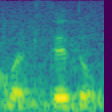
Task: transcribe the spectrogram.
kvarteto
